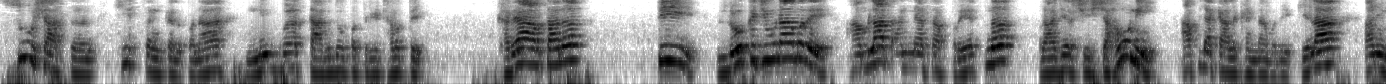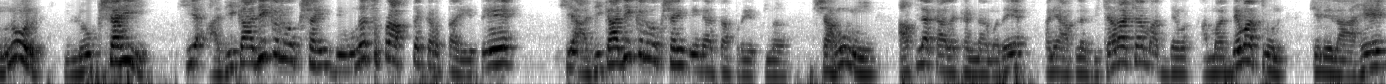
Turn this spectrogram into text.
सुशासन ही संकल्पना निव्वळ कागदोपत्री ठरते. खऱ्या अर्थानं ती लोकजीवनामध्ये अंमलात आणण्याचा प्रयत्न राजर्षी शाहूनी आपल्या कालखंडामध्ये केला आणि म्हणून लोकशाही ही अधिकाधिक लोकशाही देऊनच प्राप्त करता येते. ही अधिकाधिक लोकशाही देण्याचा प्रयत्न शाहूनी आपल्या कालखंडामध्ये आणि आपल्या विचाराच्या माध्यम माध्यमातून केलेला आहे.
